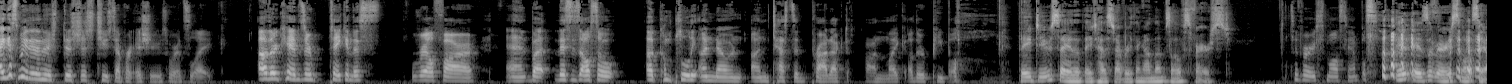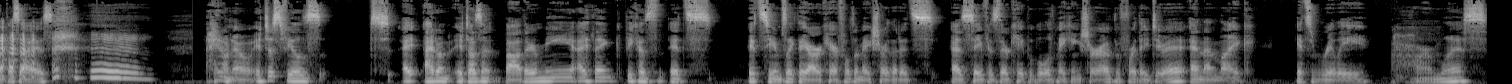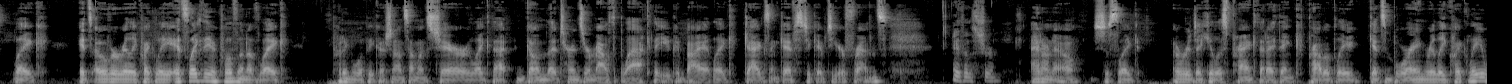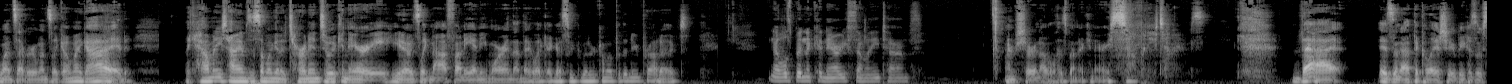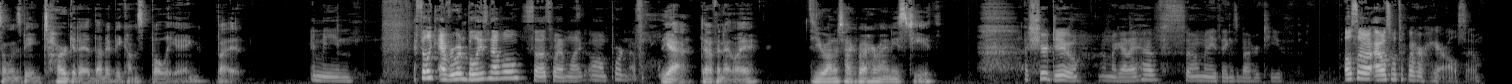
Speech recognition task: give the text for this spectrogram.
I guess maybe there's there's just two separate issues where it's like other kids are taking this real far, and but this is also a completely unknown, untested product on like other people. They do say that they test everything on themselves first. It's a very small sample size. It is a very small sample size. I don't know. It just feels I I don't it doesn't bother me, I think, because it's it seems like they are careful to make sure that it's as safe as they're capable of making sure of before they do it and then like it's really harmless. Like it's over really quickly. It's like the equivalent of like putting a whoopee cushion on someone's chair or like that gum that turns your mouth black that you could buy at like gags and gifts to give to your friends. yes, that's true. I don't know. It's just like a ridiculous prank that I think probably gets boring really quickly once everyone's like, oh my God. Like, how many times is someone going to turn into a canary? You know, it's like not funny anymore. And then they're like, I guess we better come up with a new product. Neville's been a canary so many times. I'm sure Neville has been a canary so many times. That is an ethical issue because if someone's being targeted, then it becomes bullying. But I mean, I feel like everyone bullies Neville, so that's why I'm like, oh, poor Neville. yeah, definitely. Do you want to talk about Hermione's teeth? I sure do. Oh my god, I have so many things about her teeth. Also, I also want to talk about her hair also.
